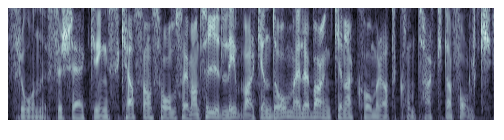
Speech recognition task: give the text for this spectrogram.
Från Försäkringskassans håll så är man tydlig. Varken de eller bankerna kommer att kontakta folk.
